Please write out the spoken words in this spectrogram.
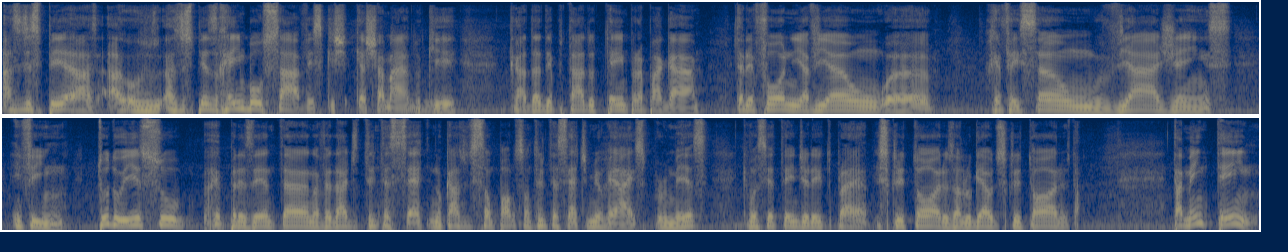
as, despe as, as despesas reembolsáveis, que, que é chamado, uhum. que cada deputado tem para pagar telefone, avião, uh, refeição, viagens, enfim. Tudo isso representa, na verdade, 37, no caso de São Paulo, são 37 mil reais por mês que você tem direito para escritórios, aluguel de escritórios. Tal. Também tem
